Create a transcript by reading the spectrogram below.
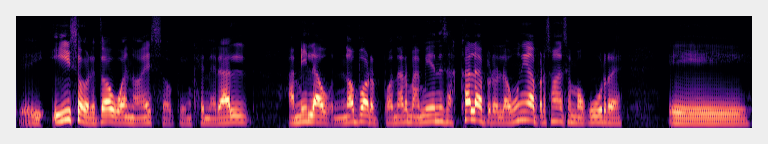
Eh, y sobre todo, bueno, eso, que en general, a mí, la, no por ponerme a mí en esa escala, pero la única persona que se me ocurre eh,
